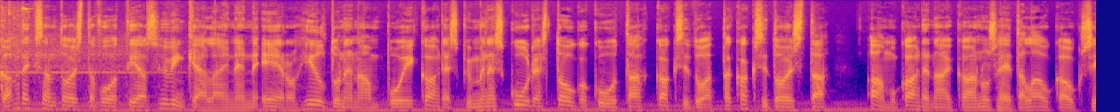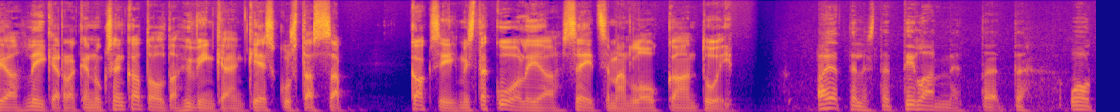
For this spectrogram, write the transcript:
18-vuotias hyvinkääläinen Eero Hiltunen ampui 26. toukokuuta 2012 aamu kahden aikaan useita laukauksia liikerakennuksen katolta Hyvinkään keskustassa. Kaksi ihmistä kuoli ja seitsemän loukkaantui. Ajattele sitä tilannetta, että oot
